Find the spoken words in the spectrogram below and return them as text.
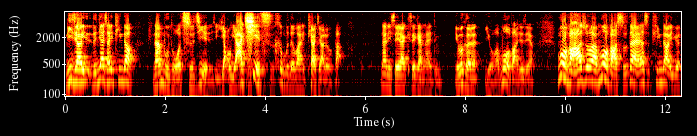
你只要人家才一听到南普陀持戒，咬牙切齿，恨不得把你跳加六棒，那你谁来谁敢来读？有没有可能？有啊，末法就这样。末法说啊，末法时代要是听到一个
